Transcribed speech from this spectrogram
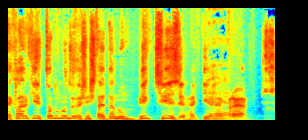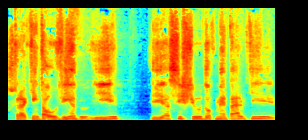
é claro que todo mundo, a gente está dando um big teaser aqui, né, é. né, para quem está ouvindo e, e assistir o documentário, que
